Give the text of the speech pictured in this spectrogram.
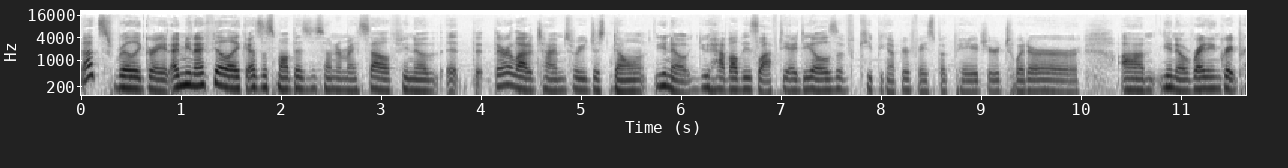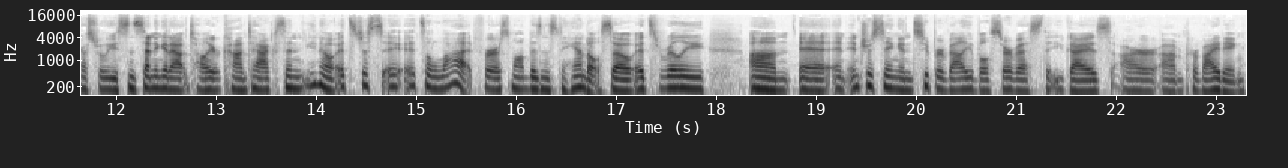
That's really great. I mean, I feel like as a small business owner myself, you know, it, there are a lot of times where you just don't, you know, you have all these lofty ideals of keeping up your Facebook page, your Twitter, or, um, you know, writing a great press release and sending it out to all your contacts. And, you know, it's just, it, it's a lot for a small business to handle. So it's really um, a, an interesting and super valuable service that you guys are um, providing.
